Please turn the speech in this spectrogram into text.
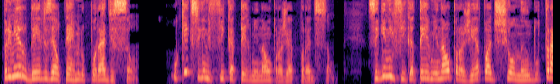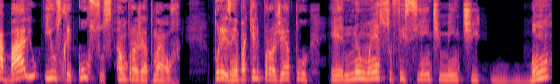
O primeiro deles é o término por adição. O que, que significa terminar um projeto por adição? Significa terminar o projeto adicionando o trabalho e os recursos a um projeto maior. Por exemplo, aquele projeto é, não é suficientemente bom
